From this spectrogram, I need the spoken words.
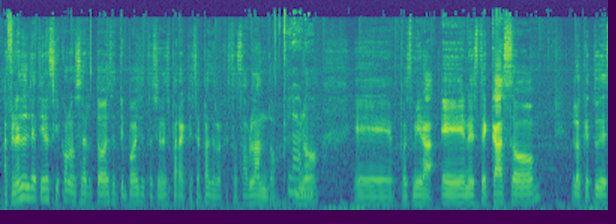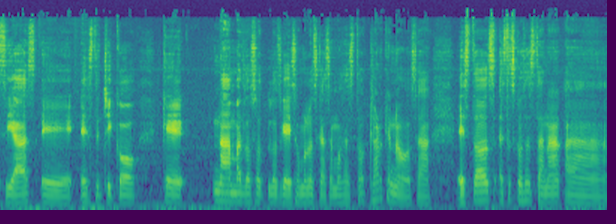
Al final del día tienes que conocer todo este tipo de situaciones para que sepas de lo que estás hablando, ¿no? Eh, pues mira, en este caso, lo que tú decías, eh, este chico que nada más los, los, gays somos los que hacemos esto, claro que no, o sea, estos, estas cosas están a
